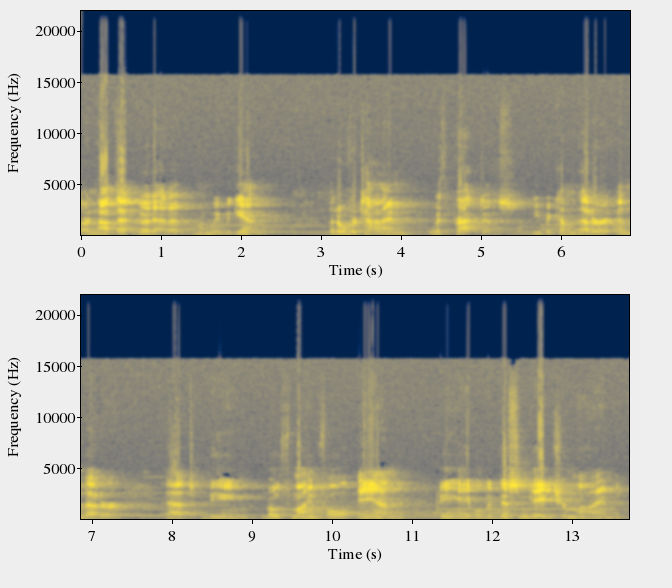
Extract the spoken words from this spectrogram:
are not that good at it when we begin. But over time, with practice, you become better and better at being both mindful and being able to disengage your mind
